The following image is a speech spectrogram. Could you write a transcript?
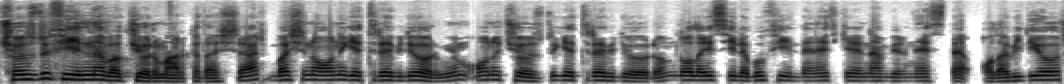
Çözdü fiiline bakıyorum arkadaşlar. Başına onu getirebiliyor muyum? Onu çözdü, getirebiliyorum. Dolayısıyla bu fiilden etkilenen bir nesne olabiliyor.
